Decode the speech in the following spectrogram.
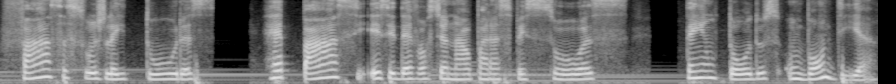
Faça suas leituras, repasse esse devocional para as pessoas. Tenham todos um bom dia.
